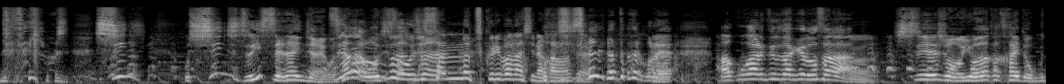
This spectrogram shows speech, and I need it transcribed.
出てきました。真、真実一切ないんじゃない？これ。ただおじさんが。おじさんの作り話な可おじ能性ある。さんがただこれ、憧れてるだけのさ、シチュエーションを夜中書いて送っ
